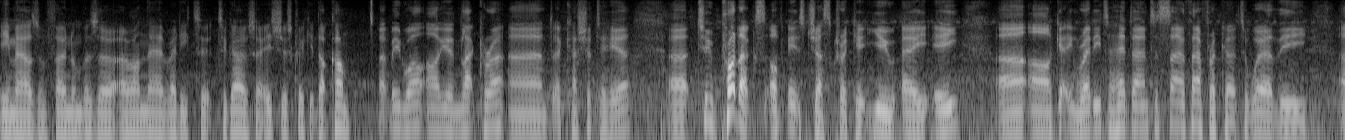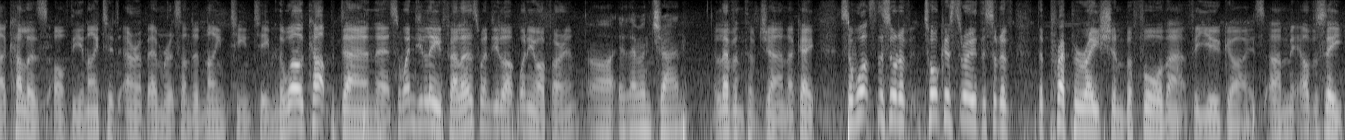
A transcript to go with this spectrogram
emails and phone numbers are, are, on there ready to, to go. So it's just cricket.com. Uh, meanwhile, Aryan Lakra and Akasha Tahir, uh, two products of It's Just Cricket UAE, uh, are getting ready to head down to South Africa to wear the uh, colours of the United Arab Emirates under 19 team in the World Cup down there. So when do you leave, fellas? When do you lo- when are you off, Aryan? 11th Jan. 11th of Jan. Okay. So what's the sort of talk us through the sort of the preparation before that for you guys? Um, obviously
